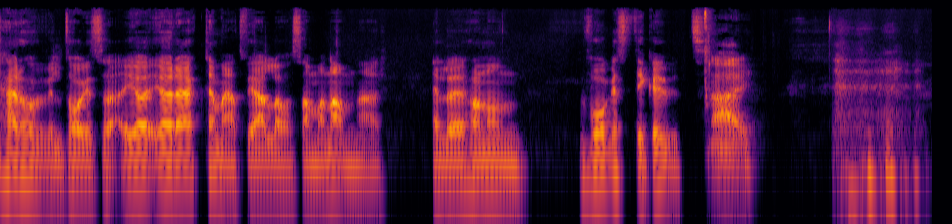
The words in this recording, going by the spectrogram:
här har vi väl tagit... så- Jag, jag räknar med att vi alla har samma namn här. Eller har någon vågat sticka ut? Nej.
